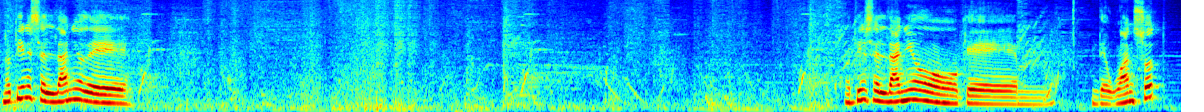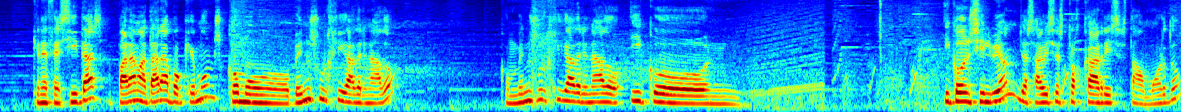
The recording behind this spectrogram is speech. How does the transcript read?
no tienes el daño de... No tienes el daño que mm, de one shot que necesitas para matar a Pokémon como Venus Urgiga Drenado. Con Venus Urgiga Drenado y con... Y con Silvion, ya sabéis, estos carries estaban muertos.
